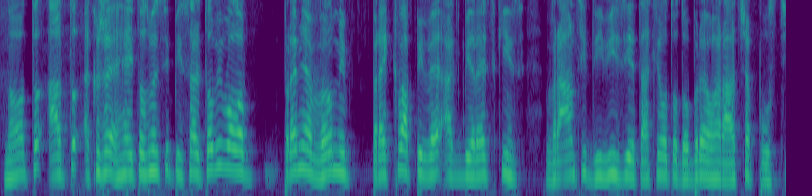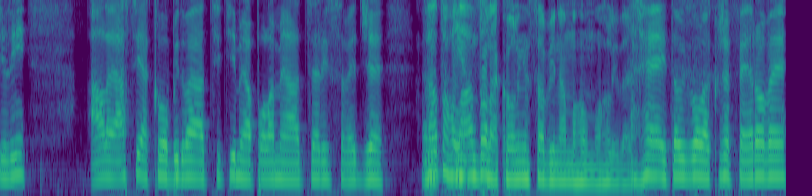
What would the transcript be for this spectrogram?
No to, ale to, akože hej, to sme si písali, to by bolo pre mňa veľmi prekvapivé, ak by Redskins v rámci divízie takéhoto dobrého hráča pustili, ale asi ako obidvaja cítime a podľa mňa celý svet, že... Za Redskins, toho Landona Collinsa by nám ho mohli dať. Hej, to by bolo akože férové,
